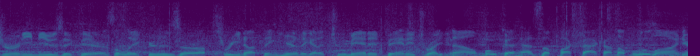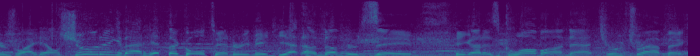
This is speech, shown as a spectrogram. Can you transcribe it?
journey music there as the Lakers are up 3 nothing here. They got a two-man advantage right now. Muka has the puck back on the blue line. Here's Rydell shooting, that hit the goaltender. He made yet another save. He got his glove on that through traffic,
